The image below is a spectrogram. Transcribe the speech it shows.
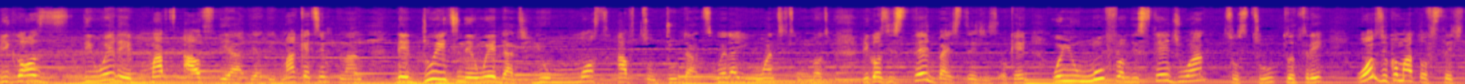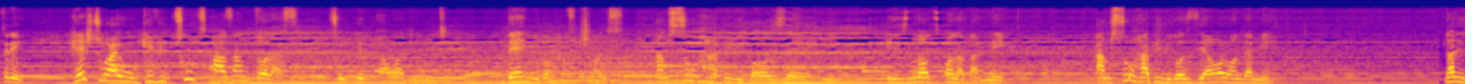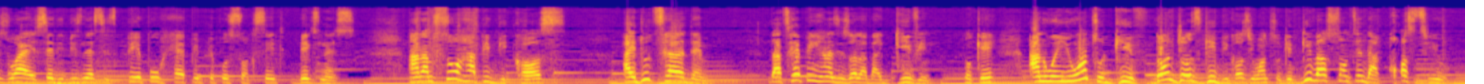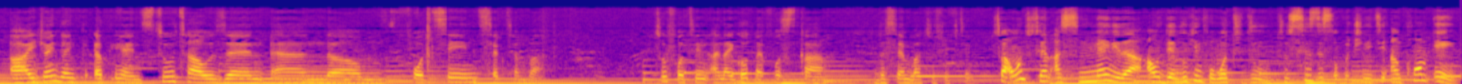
because the way they mapped out their, their the marketing plan, they do it in a way that you must have to do that, whether you want it or not, because it's stage by stages. Okay, when you move from the stage one to two to three, once you come out of stage three, H2I will give you two thousand dollars to empower the youth. Then you don't have choice. I'm so happy because uh, it is not all about me. I'm so happy because they are all under me. That is why I say the business is people helping people succeed business. And I'm so happy because I do tell them that helping hands is all about giving. Okay? And when you want to give, don't just give because you want to give. Give us something that costs you. I joined Helping Hands 2014 September. 2014 and I got my first car December 2015. So I want to tell as many that are out there looking for what to do to seize this opportunity and come in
